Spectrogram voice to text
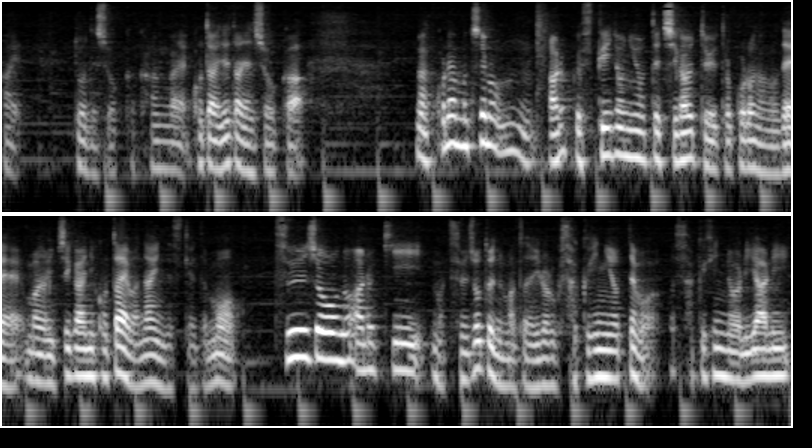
はい。どうでしょうか？考え答え出たでしょうか？まあこれはもちろん歩くスピードによって違うというところなので、まあ、一概に答えはないんですけれども通常の歩き、まあ、通常というのはまたいろいろ作品によっても作品のリアリ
